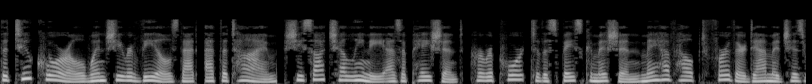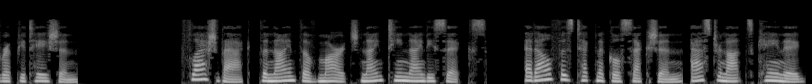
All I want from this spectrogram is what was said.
The two quarrel when she reveals that, at the time, she saw Cellini as a patient. Her report to the Space Commission may have helped further damage his reputation. Flashback, 9 March 1996 at Alpha's technical section, astronauts Koenig,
